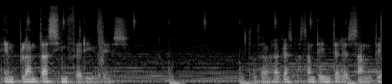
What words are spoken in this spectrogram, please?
en plantas inferiores. Entonces, la verdad que es bastante interesante.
